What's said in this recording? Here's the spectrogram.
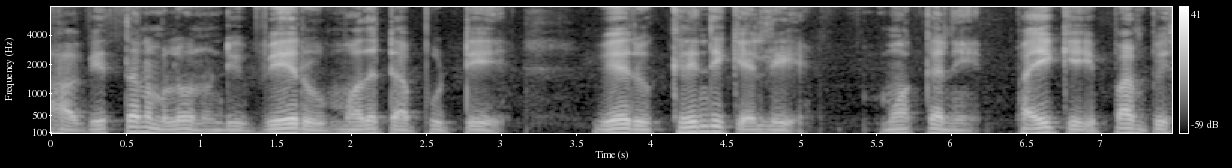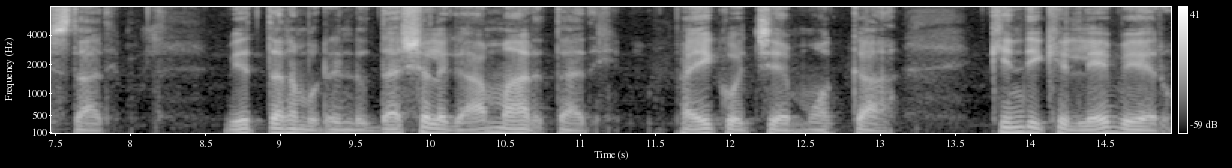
ఆ విత్తనంలో నుండి వేరు మొదట పుట్టి వేరు క్రిందికి వెళ్ళి మొక్కని పైకి పంపిస్తుంది. విత్తనము రెండు దశలుగా మారుతుంది. పైకి వచ్చే మొక్క కిందికి వెళ్ళే వేరు.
